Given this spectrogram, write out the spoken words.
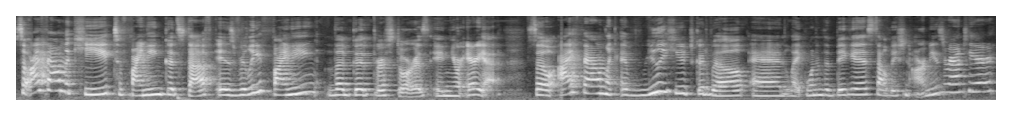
So I found the key to finding good stuff is really finding the good thrift stores in your area. So I found like a really huge Goodwill and like one of the biggest Salvation Armies around here.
